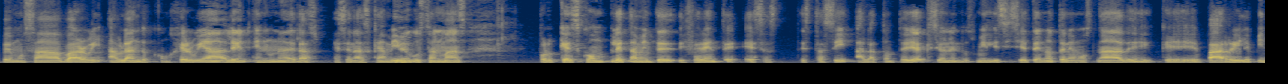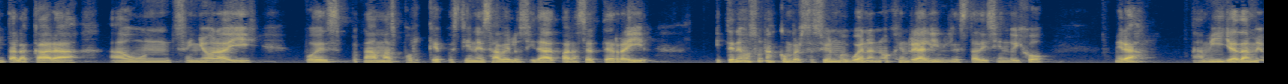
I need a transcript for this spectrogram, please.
vemos a Barry hablando con Harry Allen en una de las escenas que a mí me gustan más porque es completamente diferente esa, esta sí a la tontería que hicieron en 2017. No tenemos nada de que Barry le pinta la cara a un señor ahí pues, pues, nada más porque pues tiene esa velocidad para hacerte reír. Y tenemos una conversación muy buena, ¿no? Henry Allen le está diciendo, hijo, mira, a mí ya dame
